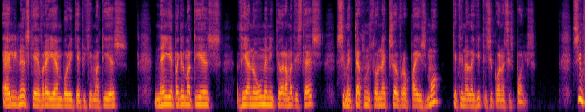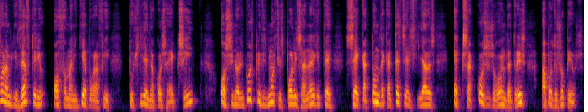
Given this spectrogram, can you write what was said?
Έλληνες και Εβραίοι έμποροι και επιχειρηματίες, νέοι επαγγελματίες, διανοούμενοι και οραματιστές συμμετέχουν στον εξωευρωπαϊσμό και την αλλαγή της εικόνας της πόλης. Σύμφωνα με τη δεύτερη Οθωμανική απογραφή του 1906, ο συνολικός πληθυσμός της πόλης ανέρχεται σε 114.683 από τους οποίους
